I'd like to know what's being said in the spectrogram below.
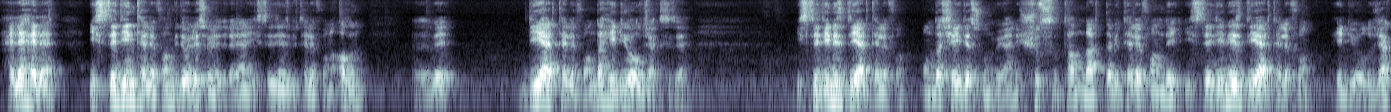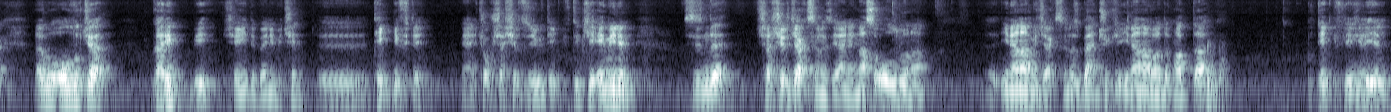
hele hele istediğin telefon bir de öyle söylediler. Yani istediğiniz bir telefonu alın e, ve diğer telefonda hediye olacak size. istediğiniz diğer telefon. Onda şey de sunmuyor. Yani şu standartta bir telefon değil. İstediğiniz diğer telefon hediye olacak. Ve bu oldukça garip bir şeydi benim için. Ee, teklifti. Yani çok şaşırtıcı bir teklifti ki eminim sizin de şaşıracaksınız yani nasıl olduğuna e, inanamayacaksınız. Ben çünkü inanamadım. Hatta bu teklifle ilgili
